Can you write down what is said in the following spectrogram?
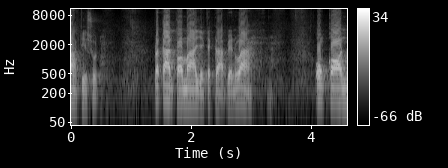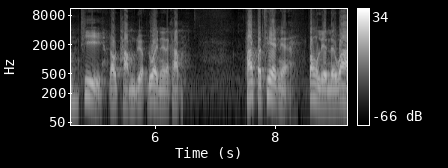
มากที่สุด ประการต่อมาอยากจะกราบเรียนว่า องค์กรที่เราทำด้วยเนี่ยนะครับ ทั้งประเทศเนี่ยต้องเรียนเลยว่า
